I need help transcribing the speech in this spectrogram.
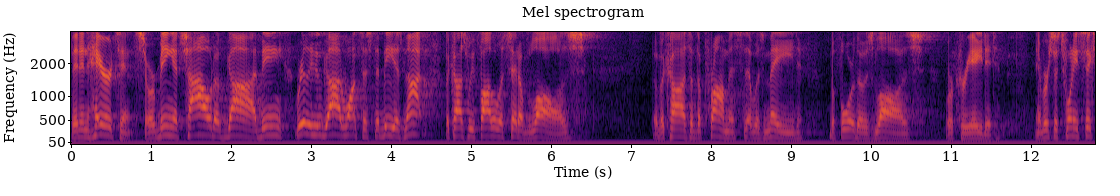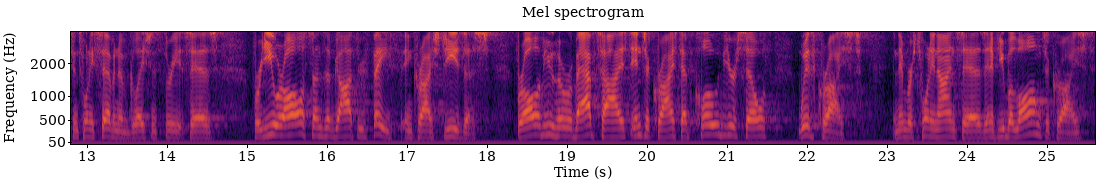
that inheritance or being a child of God, being really who God wants us to be, is not because we follow a set of laws, but because of the promise that was made before those laws were created. In verses 26 and 27 of Galatians 3, it says, For you are all sons of God through faith in Christ Jesus. For all of you who were baptized into Christ have clothed yourself with Christ. And then verse 29 says, And if you belong to Christ,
